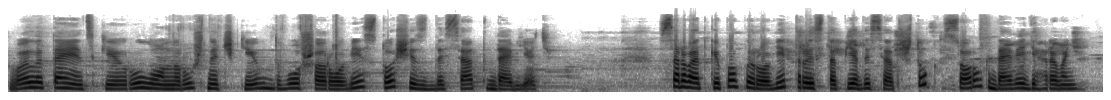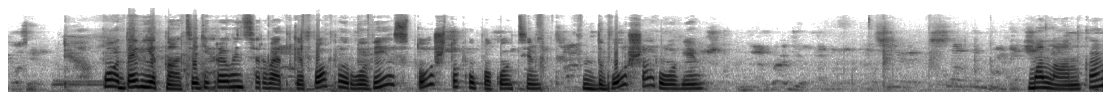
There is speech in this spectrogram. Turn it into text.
Велетенський рулон рушничків двошарові 169. Серветки паперові 350 штук 49 гривень. По 19 гривень серветки паперові 100 штук упаковці. Двошарові. Маланка.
